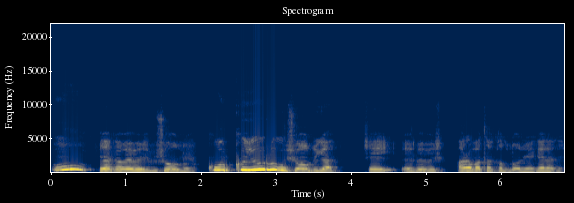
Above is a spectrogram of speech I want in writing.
Oo, Bir dakika bebeş bir şey oldu. korkuyorum. Bir şey oldu gel. Şey e, bebeş araba takıldı oraya gel hadi.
